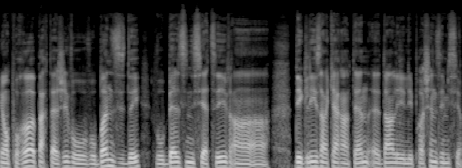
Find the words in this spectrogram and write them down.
et on pourra partager vos, bonnes idées, vos belles initiatives en, d'église en quarantaine dans les prochaines émissions.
